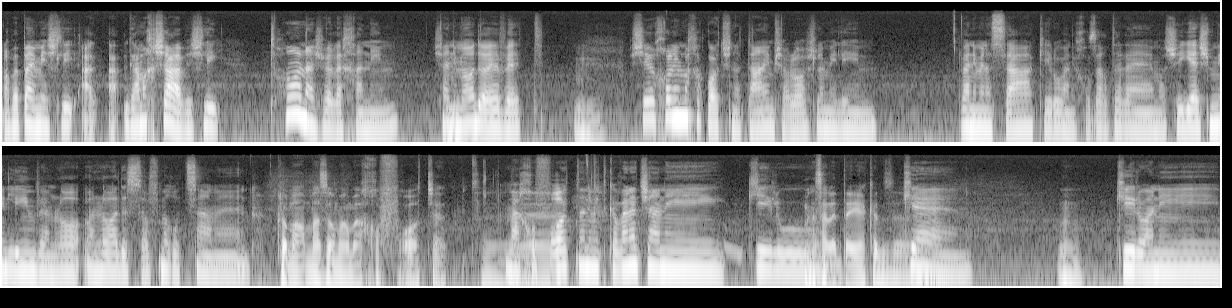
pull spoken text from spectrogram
הרבה פעמים יש לי, אה, אה, גם עכשיו, יש לי טונה של לחנים, שאני. מאוד אוהבת. שיכולים לחכות שנתיים, שלוש למילים. ואני מנסה, כאילו, ואני חוזרת אליהם, או שיש מילים ואני לא, לא עד הסוף מרוצה מהן. כלומר, מה זה אומר מהחופרות שאת... אה, מהחופרות, אני מתכוונת שאני, כאילו... מנסה לדייק את זה? כן. מהמם. כאילו, אני...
